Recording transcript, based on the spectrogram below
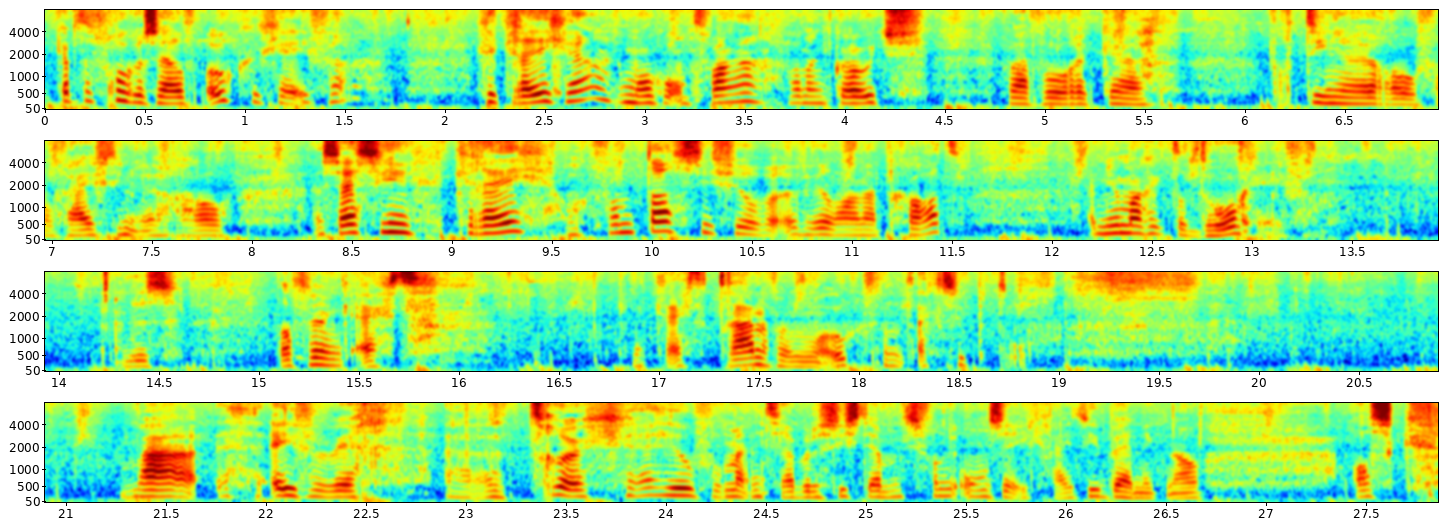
ik heb dat vroeger zelf ook gegeven, gekregen, mogen ontvangen van een coach. Waarvoor ik uh, voor 10 euro, voor 15 euro een sessie kreeg. Waar ik fantastisch veel, veel aan heb gehad. En nu mag ik dat doorgeven. Dus dat vind ik echt. Ik krijg de tranen van mijn ogen. Ik vind het echt super tof. Maar even weer uh, terug. Hè. Heel veel mensen hebben de systemen van die onzekerheid. Wie ben ik nou? Als ik,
